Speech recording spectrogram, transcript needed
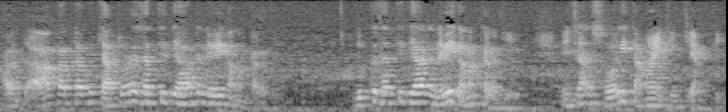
කවදාකවත් අපි චතුරාර්ය සත්‍ය දිහාට නෙවෙයි ගමන් කරන්නේ. දුක්ඛ සත්‍ය දිහාට නෙවෙයි ගමන් කරන්නේ. ඒ නිසා සෝරි තමයි කියන්නේ.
